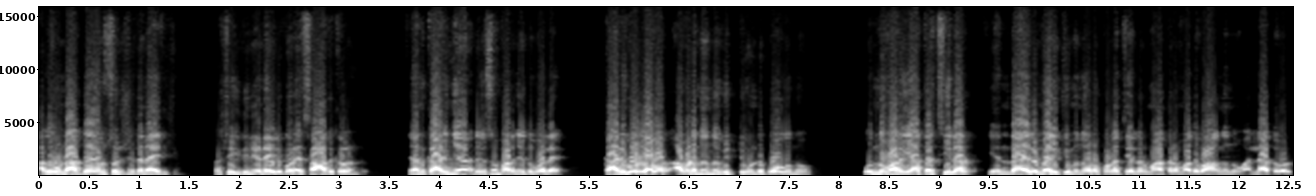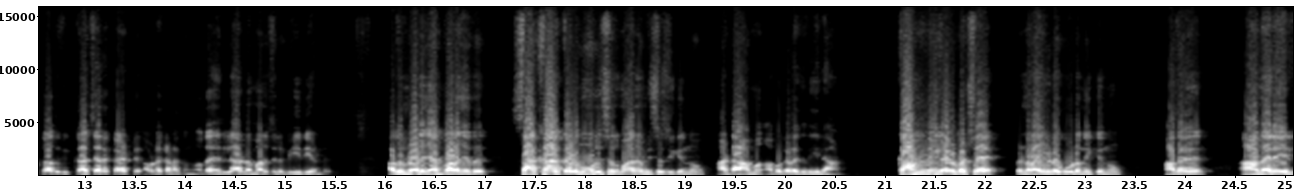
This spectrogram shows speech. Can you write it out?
അതുകൊണ്ട് അദ്ദേഹം സുരക്ഷിതനായിരിക്കും. പക്ഷെ ഇതിനിടയിൽ കുറെ സാധുക്കളുണ്ട്. ഞാൻ കഴിഞ്ഞ ദിവസം പറഞ്ഞതുപോലെ കഴിവുള്ളവർ അവിടെ നിന്ന് വിറ്റുകൊണ്ട് പോകുന്നു. ഒന്നും അറിയാത്ത ചിലർ എന്തായാലും മരിക്കുമെന്ന് ഉറപ്പുള്ള ചിലർ മാത്രം അത് വാങ്ങുന്നു. അല്ലാത്തവർക്ക് അത് വിക്കാച്ചരക്കായിട്ട് അവിടെ കിടക്കുന്നു. അത് എല്ലാവരുടെ മനസ്സിലും ഭീതിയുണ്ട്. അതുകൊണ്ടാണ് ഞാൻ പറഞ്ഞത് സഖാക്കൾ നൂറ് ശതമാനം വിശ്വസിക്കുന്നു ആ ഡാം അപകടഗതിയിലാണ്. കമ്മികൾ പക്ഷേ പിണറായിയുടെ കൂടെ നിൽക്കുന്നു. അത് ആ നിലയിൽ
